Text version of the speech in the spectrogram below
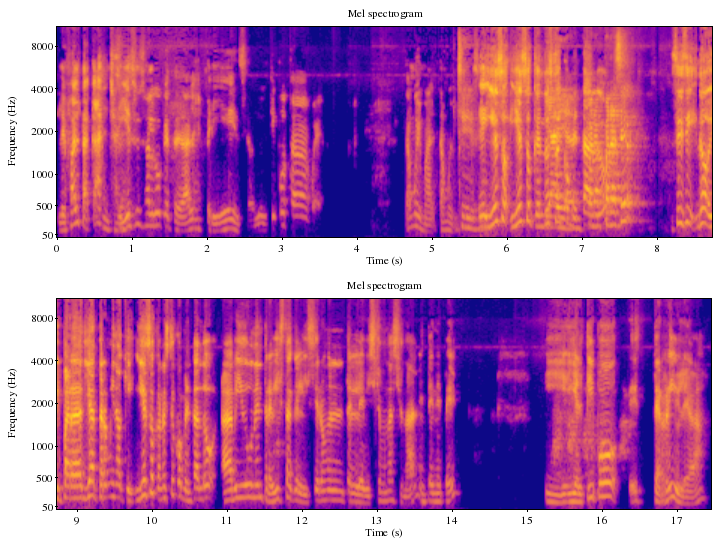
le falta cancha, y eso es algo que te da la experiencia. El tipo está, bueno. Está muy mal, está muy mal. Sí. Y, eso, y eso que no Ya, estoy ya, comentando. Para, para hacer. Sí, sí, no, y para ya termino aquí. Y eso que no estoy comentando, ha habido una entrevista que le hicieron en Televisión Nacional, en TNP, y, y el tipo es terrible, ¿ah?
